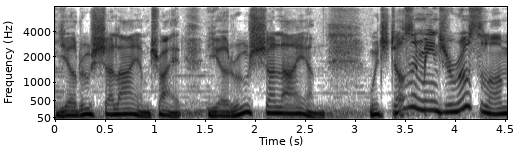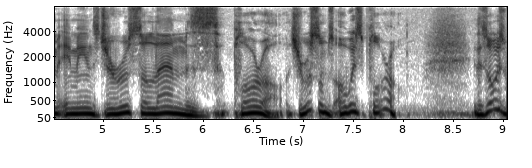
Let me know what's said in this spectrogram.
Yerushalayim. Try it. Yerushalayim, which doesn't mean Jerusalem, it means Jerusalem's, plural. Jerusalem's always plural. There's always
